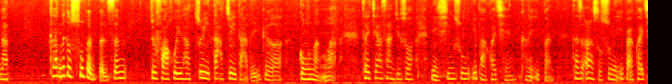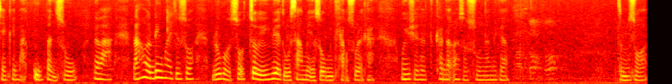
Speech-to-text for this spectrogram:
那它那个书本本身就发挥它最大最大的一个功能了。再加上就是说你新书一百块钱可能一本，但是二手书你一百块钱可以买五本书，对吧？然后另外就是说，如果说作为阅读上面，有时候我们挑书来看，我就觉得看到二手书的那个。怎么说？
